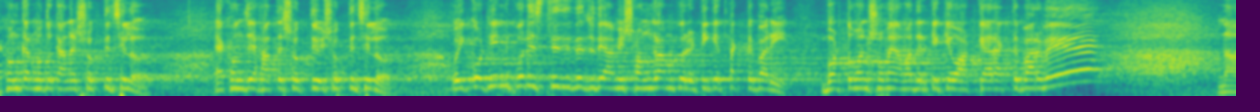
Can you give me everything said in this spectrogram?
এখনকার মতো কানের শক্তি ছিল। এখন যে হাতে শক্তি, ওই শক্তি ছিল। ওই কঠিন পরিস্থিতিতে যদি আমি সংগ্রাম করে টিকে থাকতে পারি, বর্তমান সময়ে আমাদেরকে কেউ আটকায় রাখতে পারবে? না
